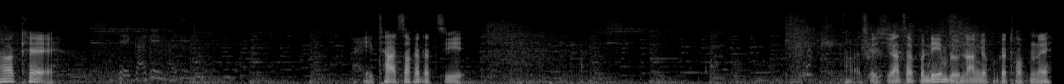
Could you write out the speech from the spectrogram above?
Okay. die Tatsache, dass sie ich die ganze Zeit von dem blöden Angriff getroffen, ne?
